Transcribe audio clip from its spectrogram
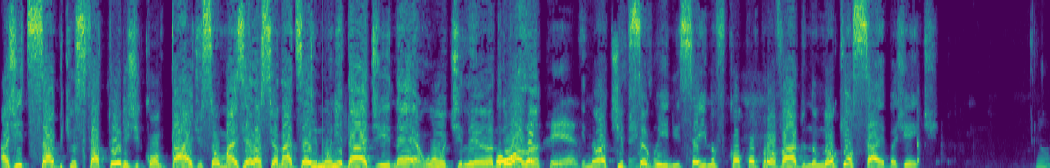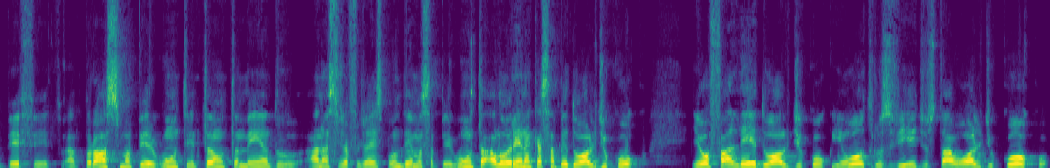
A gente sabe que os fatores de contágio são mais relacionados à imunidade, né, Ruth, Leandro, com Alan? Certeza. E não a tipo sanguíneo. Isso aí não ficou comprovado, não, não que eu saiba, gente. Não. Perfeito. A próxima pergunta, então, também é do. Ah, nós já, já respondemos essa pergunta. A Lorena quer saber do óleo de coco. Eu falei do óleo de coco em outros vídeos, tá? O óleo de coco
